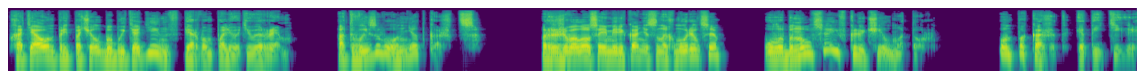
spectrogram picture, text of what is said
Хотя он предпочел бы быть один в первом полете в Эрем, от вызова он не откажется. Рыжеволосый американец нахмурился, улыбнулся и включил мотор. Он покажет этой тигре.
